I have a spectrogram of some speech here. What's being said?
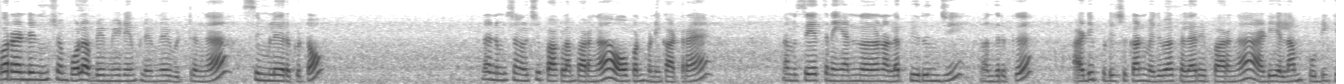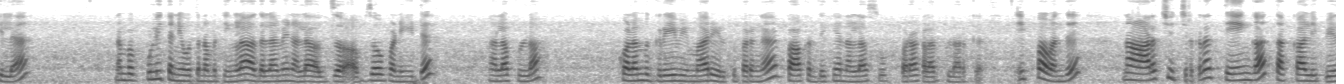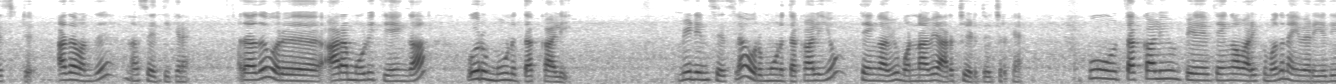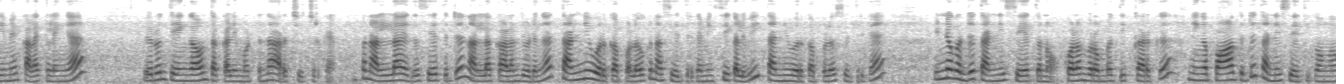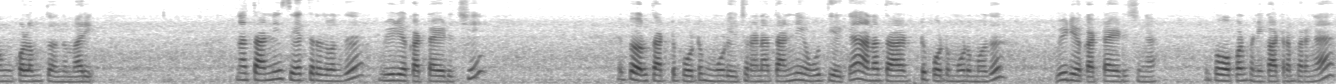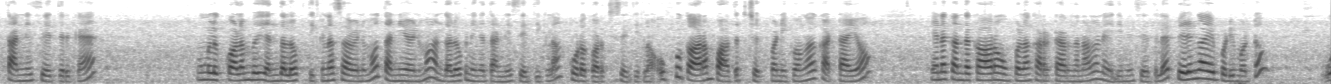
ஒரு ரெண்டு நிமிஷம் போல் அப்படியே மீடியம் ஃப்ளேம்லேயே விட்டுருங்க. சிம்லேயே இருக்கட்டும். ரெண்டு நிமிஷம் கழித்து பார்க்கலாம் பாருங்கள் ஓப்பன் பண்ணி காட்டுறேன். நம்ம சேர்த்துன எண்ணெய்லாம் நல்லா பிரிஞ்சு வந்திருக்கு. அடி பிடிச்சிருக்கான்னு மெதுவாக கிளறி பாருங்கள் அடியெல்லாம் பிடிக்கல. நம்ம புளி தண்ணி ஊற்றின பார்த்தீங்களா? அதெல்லாமே நல்லா அப்சர்வ் அப்சர்வ் பண்ணிக்கிட்டு நல்லா ஃபுல்லாக குழம்பு கிரேவி மாதிரி இருக்குது பாருங்கள் பார்க்குறதுக்கே நல்லா சூப்பராக கலர்ஃபுல்லாக இருக்குது இப்போ வந்து நான் அரைச்சி வச்சுருக்கிற தேங்காய் தக்காளி பேஸ்ட்டு அதை வந்து நான் சேர்த்திக்கிறேன். அதாவது ஒரு அரை மூடி தேங்காய் ஒரு மூணு தக்காளி. மீடியம் சைஸில் ஒரு மூணு தக்காளியும் தேங்காயும் ஒன்றாவே அரைச்சி எடுத்து வச்சுருக்கேன். பூ தக்காளியும் பே தேங்காய் வரைக்கும் போது நான் வேறு எதையுமே கலக்கலைங்க. வெறும் தேங்காயும் தக்காளி மட்டும்தான் அரைச்சி வச்சுருக்கேன். இப்போ நல்லா இதை சேர்த்துட்டு நல்லா கலந்து விடுங்க. தண்ணி ஒரு கப் அளவுக்கு நான் சேர்த்துருக்கேன். மிக்ஸி கழுவி தண்ணி ஒரு கப் அளவு சேர்த்துருக்கேன். இன்னும் கொஞ்சம் தண்ணி சேர்த்தணும். குழம்பு ரொம்ப திக்காக இருக்குது நீங்கள் பார்த்துட்டு தண்ணி சேர்த்திக்கோங்க. உங்கள் குழம்பு தகுந்த மாதிரி. நான் தண்ணி சேர்த்துறது வந்து வீடியோ கட் ஆகிடுச்சி இப்போ ஒரு தட்டு போட்டு மூடி வச்சுறேன் நான் தண்ணியை ஊற்றிருக்கேன் ஆனால் தட்டு போட்டு மூடும் போது வீடியோ கட் ஆகிடுச்சுங்க இப்போ ஓப்பன் பண்ணி காட்டுறேன் பாருங்கள் தண்ணி சேர்த்துருக்கேன். உங்களுக்கு குழம்பு எந்த அளவுக்கு திக்னஸாக வேணுமோ தண்ணி வேணுமோ அந்த அளவுக்கு நீங்கள் தண்ணி சேர்த்திக்கலாம். கூட குறைச்சி சேர்த்திக்கலாம். உப்பு காரம் பார்த்துட்டு செக் பண்ணிக்கோங்க. கட்டாயம். எனக்கு அந்த காரம் உப்பெல்லாம் கரெக்டாக இருந்தனால நான் எதுவுமே சேர்த்துல. பெருங்காய பொடி மட்டும்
